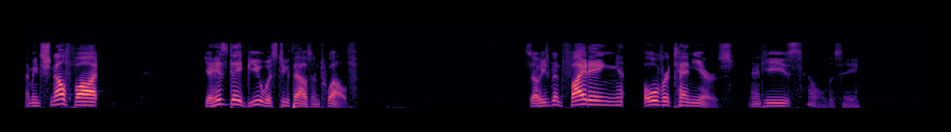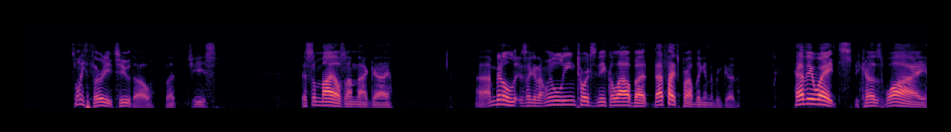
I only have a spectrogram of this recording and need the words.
I mean, Schnell fought. Yeah, his debut was 2012. So he's been fighting over 10 years. And he's. How old is he? He's only 32, though. But, jeez. There's some miles on that guy. Uh, I'm gonna like, I'm gonna lean towards Nicolau, but that fight's probably gonna be good. Heavyweights, because why?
